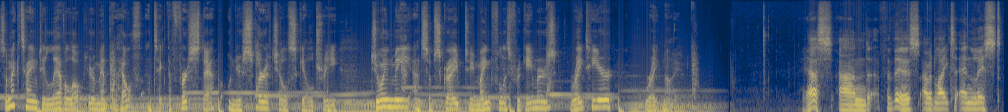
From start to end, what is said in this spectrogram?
So make time to level up your mental health and take the first step on your spiritual skill tree. Join me and subscribe to Mindfulness for Gamers right here, right now. Yes, and for this, I would like to enlist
